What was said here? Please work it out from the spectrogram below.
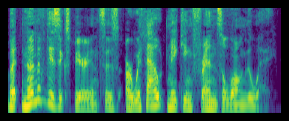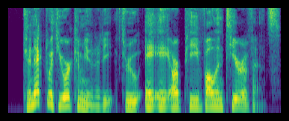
But none of these experiences are without making friends along the way. Connect with your community through AARP volunteer events.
